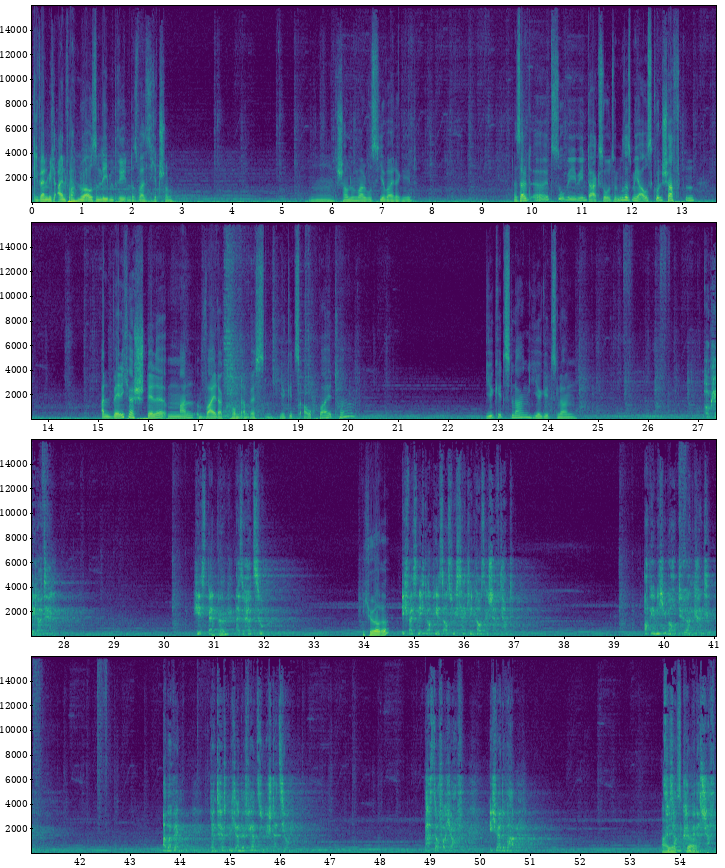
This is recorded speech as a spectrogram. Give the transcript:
Die werden mich einfach nur aus dem Leben treten, das weiß ich jetzt schon. Hm, schauen wir mal, wo es hier weitergeht. Das ist halt äh, jetzt so wie, wie in Dark Souls. Man muss erstmal hier auskundschaften, an welcher Stelle man weiterkommt am besten. Hier geht's auch weiter. Hier geht's lang, hier geht's lang. Okay, Leute. Hier ist Benberg, also hört zu. Ich höre. Ich weiß nicht, ob ihr es aus Recycling rausgeschafft habt. Ob ihr mich überhaupt hören könnt. Aber wenn, dann trefft mich an der Fernzügestation. Passt auf euch auf. Ich werde warten. Alles Zusammen können wir klar. das schaffen.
